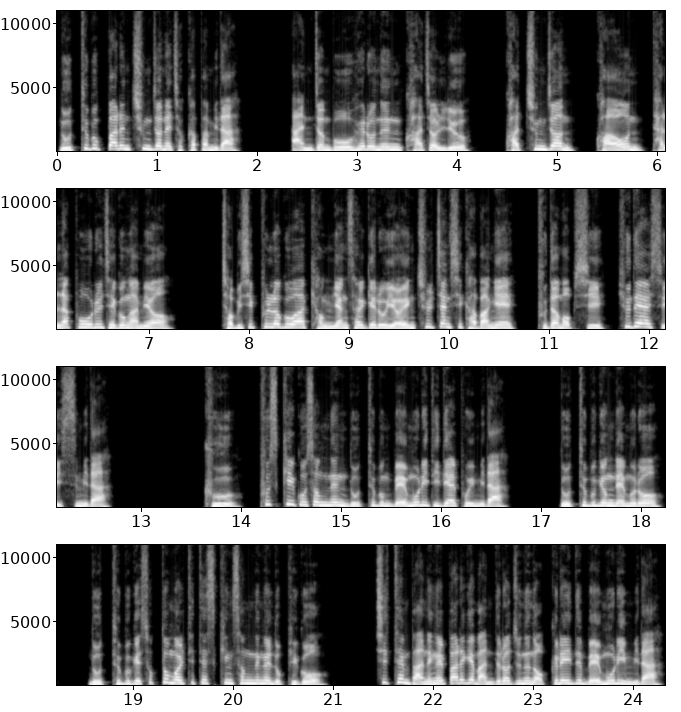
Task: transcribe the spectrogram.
노트북 빠른 충전에 적합합니다. 안전보호 회로는 과전류, 과충전, 과온, 단락보호를 제공하며 접이식 플러그와 경량 설계로 여행 출장 시 가방에 부담 없이 휴대할 수 있습니다. 9. 푸스키 고성능 노트북 메모리 DDR4입니다. 노트북용 램으로 노트북의 속도 멀티태스킹 성능을 높이고 시스템 반응을 빠르게 만들어주는 업그레이드 메모리입니다.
